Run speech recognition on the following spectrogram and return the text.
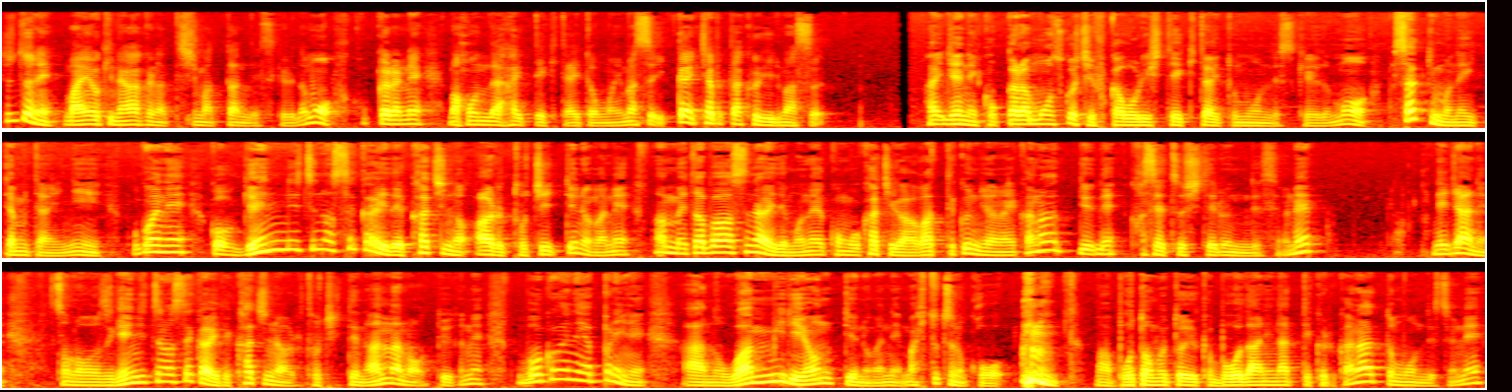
ちょっとね前置き長くなってしまったんですけれどもここからね、まあ、本題入っていきたいと思います。一回チャプター区切ります。はい、じゃあねここからもう少し深掘りしていきたいと思うんですけれどもさっきもね言ったみたいに僕はねこう現実の世界で価値のある土地っていうのがね、まあ、メタバース内でもね今後価値が上がっていくんじゃないかなっていうね仮説してるんですよね。でじゃあねその現実の世界で価値のある土地って何なのっていうとね僕はねやっぱりねあの1ミリオンっていうのがね、まあ、一つのこう まボトムというかボーダーになってくるかなと思うんですよね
